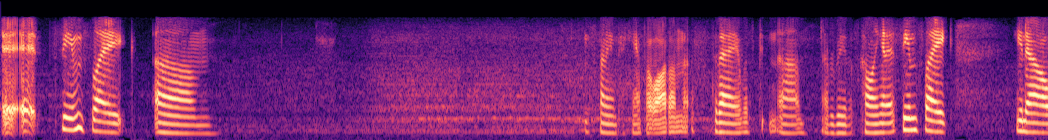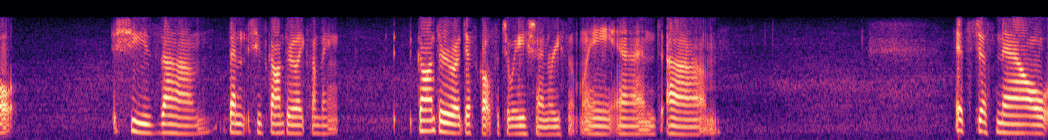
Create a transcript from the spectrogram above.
it, it seems like um, it's funny I'm picking up a lot on this today with um, everybody that's calling in. It seems like you know she's um been she's gone through like something gone through a difficult situation recently and um it's just now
